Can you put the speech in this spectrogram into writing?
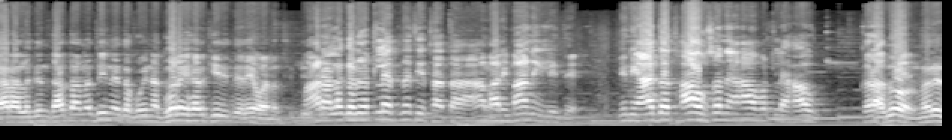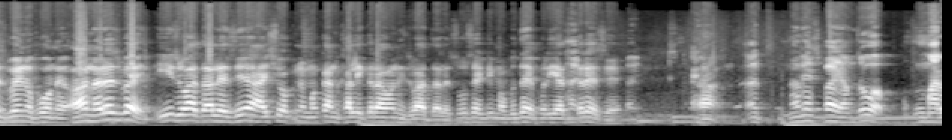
તારા લગ્ન થતા નથી ને તો કોઈના ઘરે હરખી રીતે રહેવા નથી મારા લગ્ન એટલે જ નથી થતા. આ મારી માની લીધે. એની આદત હાવ છે ને હાવ એટલે હાવ છે. નરેશભાઈ નો ફોન હા. નરેશભાઈ એ જ વાત હાલે છે. અશોક અશોકને મકાન ખાલી કરાવવાની જ વાત હાલે. સોસાયટીમાં બધાય ફરિયાદ કરે છે. હા. નરેશભાઈ આમ જુઓ હું માર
